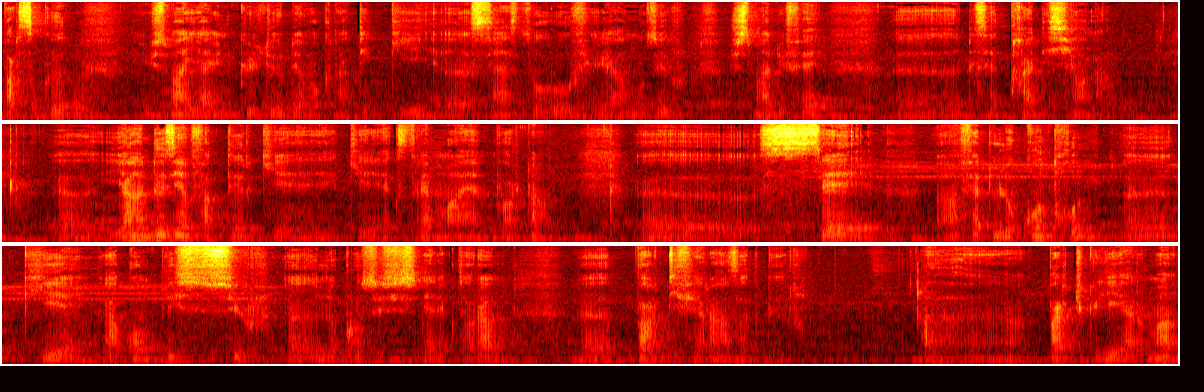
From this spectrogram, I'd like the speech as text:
parce que il y a une culture démocratique qui euh, s'instaure au fur et à mesure, justement du fait euh, de cette tradition-là. Euh, il y a un deuxième facteur qui est, qui est extrêmement important, c'est en fait le contrôle qui est accompli sur le processus électoral par différents acteurs, particulièrement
